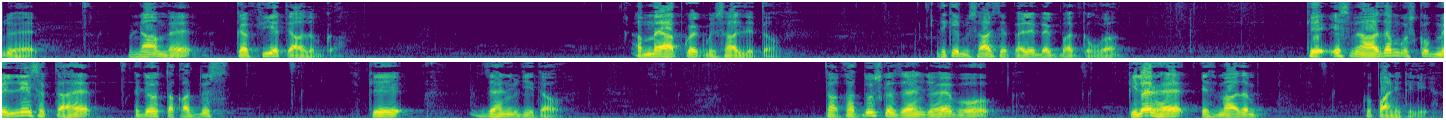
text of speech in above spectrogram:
جو ہے، نام ہے کیفیت اعظم کا۔ اب میں آپ کو ایک مثال دیتا ہوں۔ دیکھیے، مثال سے پہلے میں ایک بات کہوں گا کہ اس میں اس کو مل نہیں سکتا ہے جو تقدس کے ذہن میں جیتا ہو۔ تقدس کا ذہن جو ہے وہ کلر ہے اس معظم کو پانے کے لیے۔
